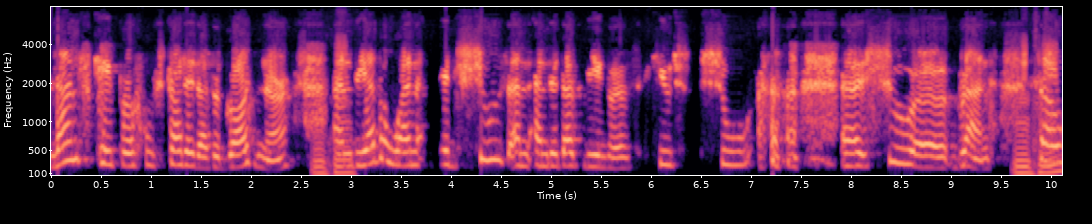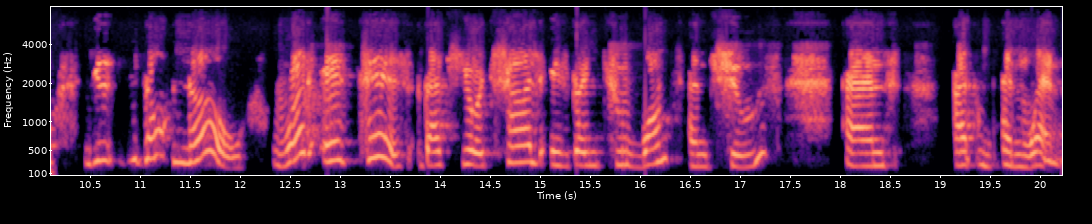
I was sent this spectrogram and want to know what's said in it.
landscaper who started as a gardener, mm-hmm. and the other one did shoes and ended up being a huge shoe uh, shoe uh, brand. Mm-hmm. So you, you don't know what it is that your child is going to want and choose and and, and when.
